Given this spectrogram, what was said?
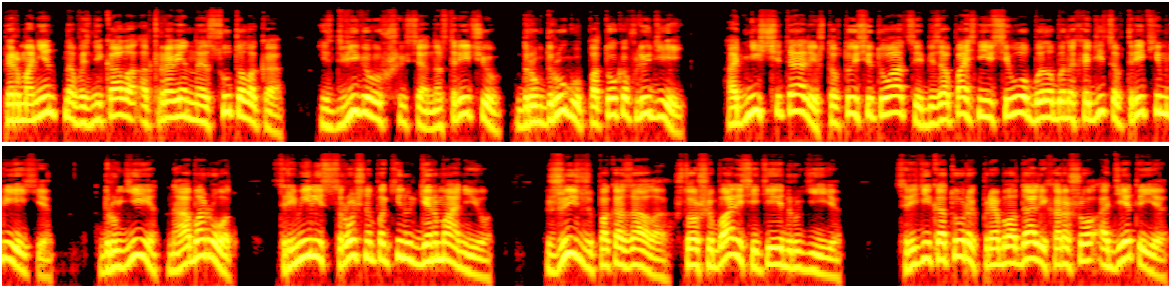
перманентно возникала откровенная сутолока из двигавшихся навстречу друг другу потоков людей. Одни считали, что в той ситуации безопаснее всего было бы находиться в Третьем рейхе, другие, наоборот, стремились срочно покинуть Германию. Жизнь же показала, что ошибались и те, и другие среди которых преобладали хорошо одетые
